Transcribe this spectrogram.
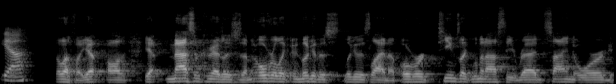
yeah. Melanie. Yeah. Alefa, yep, all, yeah, massive congratulations. I mean, over like, and look at this, look at this lineup. Over teams like Luminosity Red, Signed Org,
